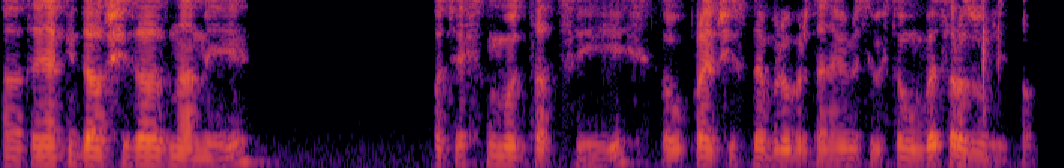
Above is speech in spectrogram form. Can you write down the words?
A to je nějaký další záznamy o těch mutacích. To úplně číst nebudu, protože nevím, jestli bych tomu vůbec rozuměl.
